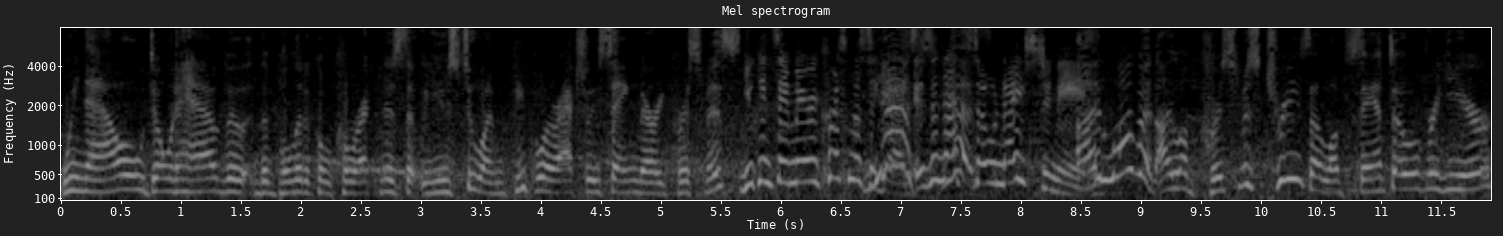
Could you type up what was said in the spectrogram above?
We now don't have the, the political correctness that we used to. I mean, people are actually saying Merry Christmas. You can say Merry Christmas again. Yes, Isn't that yes. so nice, Jeanine? I love it. I love Christmas trees. I love Santa over here.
